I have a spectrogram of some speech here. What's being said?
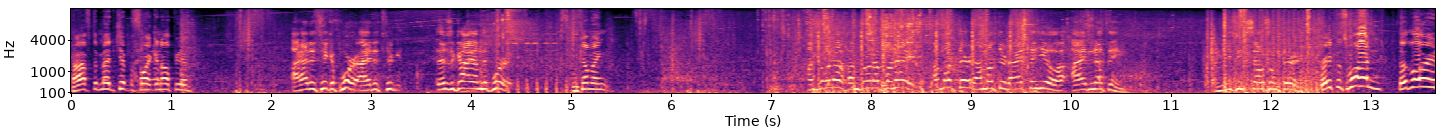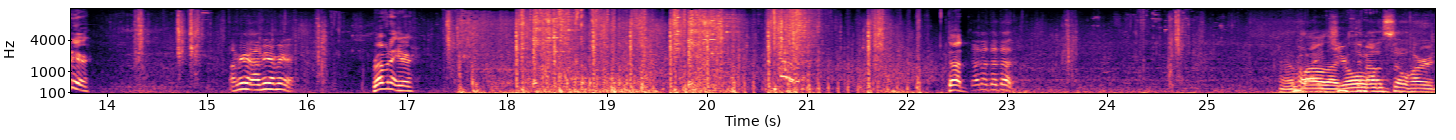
I have to med kit before I can help you. I had to take a port. I had to take. There's a guy on the port. I'm coming. I'm going up. I'm going up on height. I'm on third. I'm on third. I have to heal. I have nothing. I'm using cells on third. Wraith is one. They're low right here. I'm here, I'm here, I'm here. Revenant here. Dead. Dead, dead, dead, dead. Uh, Oh, I that juked him out so hard.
